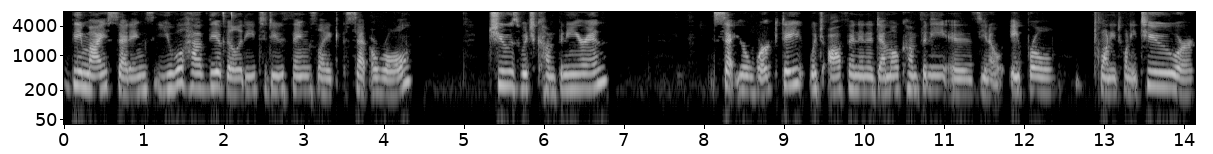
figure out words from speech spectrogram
the My Settings, you will have the ability to do things like set a role, choose which company you're in, set your work date, which often in a demo company is, you know, April 2022 or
